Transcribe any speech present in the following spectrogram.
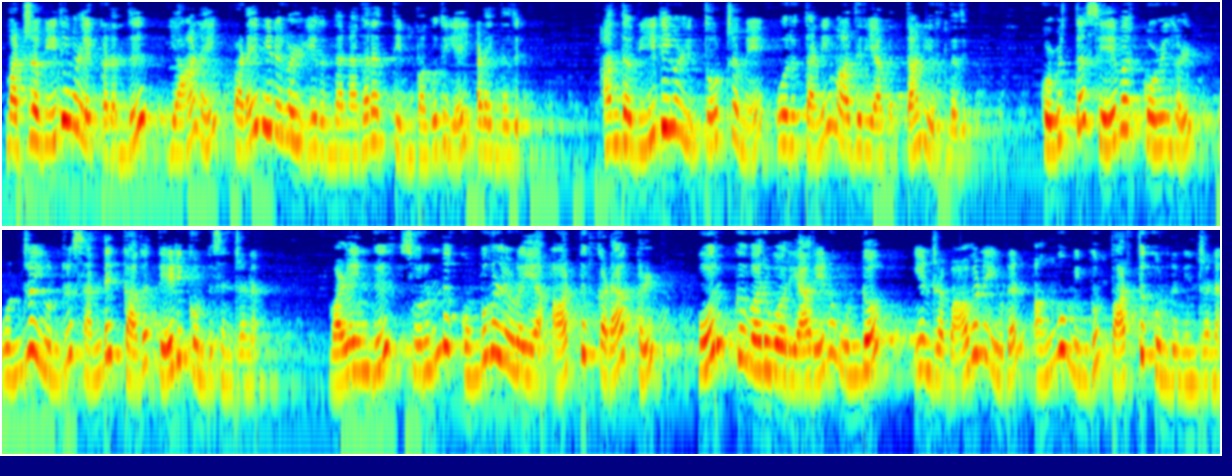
மற்ற வீதிகளை கடந்து யானை படை வீடுகள் இருந்த நகரத்தின் பகுதியை அடைந்தது. அந்த வீதிகளின் தோற்றமே ஒரு தனி மாதிரியாகத்தான் இருந்தது. கொழுத்த சேவர் கோழிகள் ஒன்றையொன்று சண்டைக்காக தேடிக்கொண்டு சென்றன. வளைந்து சுருண்ட கொம்புகளுடைய ஆட்டுக்கடாக்கள் போருக்கு வருவோர் யாரேனும் உண்டோ? என்ற பாவனையுடன் அங்கும் இங்கும் பார்த்து கொண்டு நின்றன.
